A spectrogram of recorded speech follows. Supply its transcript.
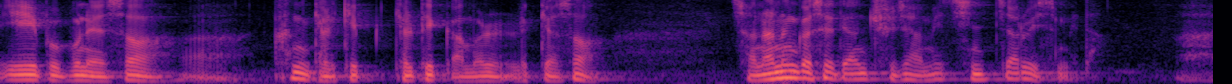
이 부분에서 큰 결핍, 결핍감을 느껴서 전하는 것에 대한 주저함이 진짜로 있습니다. 아,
